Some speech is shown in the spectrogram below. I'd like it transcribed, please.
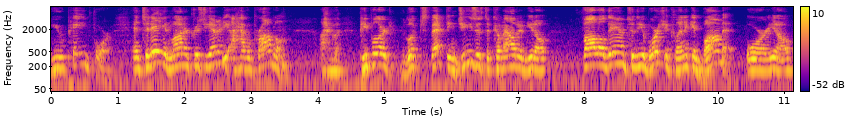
you paid for. And today in modern Christianity, I have a problem. I'm, people are expecting Jesus to come out and, you know, follow them to the abortion clinic and bomb it or, you know,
